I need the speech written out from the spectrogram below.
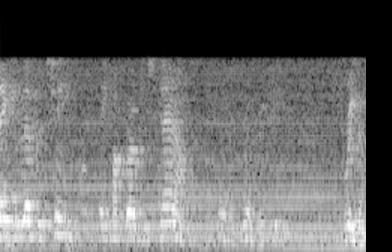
lady liberty, lay my burdens down, freedom.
